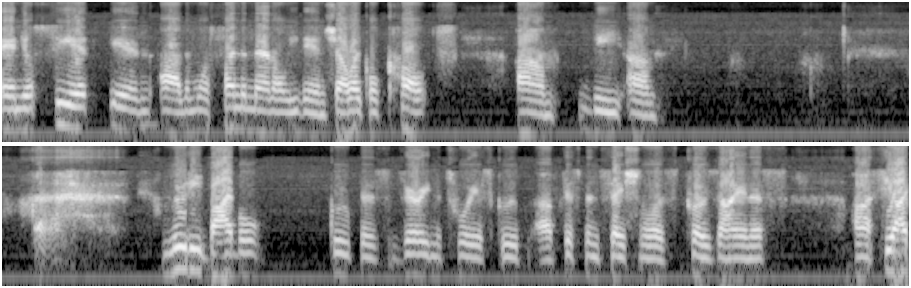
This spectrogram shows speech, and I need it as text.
And you'll see it in uh, the more fundamental evangelical cults, um, the um, uh, Moody Bible group is a very notorious group of dispensationalists, pro-Zionists. Uh, C.I.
